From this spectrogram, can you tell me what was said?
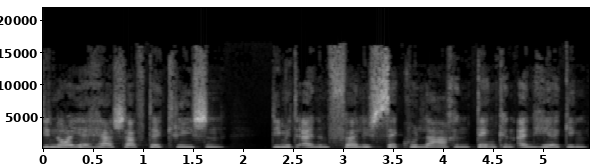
Die neue Herrschaft der Griechen, die mit einem völlig säkularen Denken einherging,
